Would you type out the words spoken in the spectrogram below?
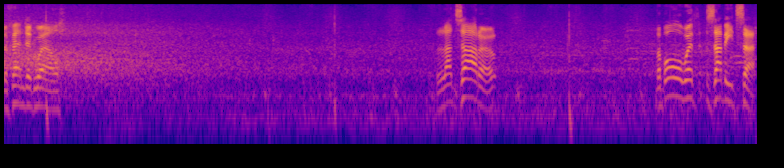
Defended well. Lazaro. The ball with Sabitzer.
